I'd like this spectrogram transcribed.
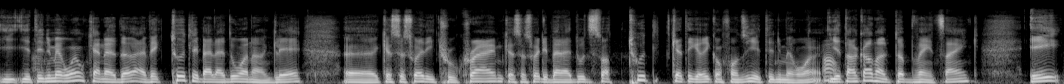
il, il était numéro un au Canada avec toutes les balados en anglais, euh, que ce soit des true crime, que ce soit des balados d'histoire, toutes catégories confondues, il était numéro un. Il est encore dans le top 25. Et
